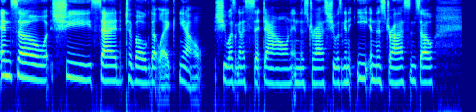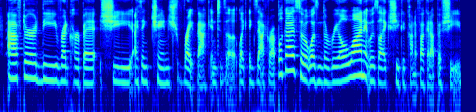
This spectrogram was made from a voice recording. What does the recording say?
And so she said to Vogue that, like, you know, she wasn't going to sit down in this dress. She wasn't going to eat in this dress. And so after the red carpet, she, I think, changed right back into the like exact replica. So it wasn't the real one. It was like she could kind of fuck it up if she,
